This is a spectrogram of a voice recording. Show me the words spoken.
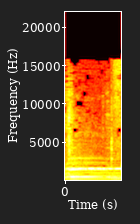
Bye.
